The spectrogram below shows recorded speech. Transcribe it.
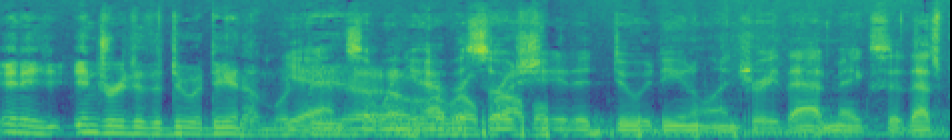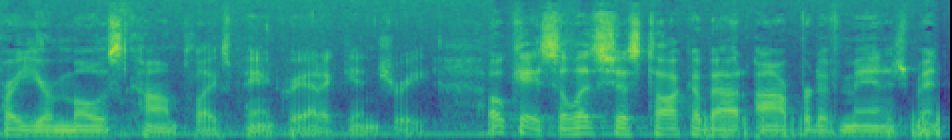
any injury to the duodenum would yeah, be so a, when you a have real problem. associated duodenal injury, that makes it that's probably your most complex pancreatic injury. Okay, so let's just talk about operative management.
